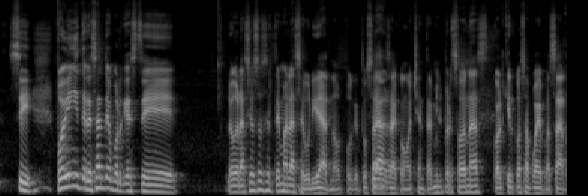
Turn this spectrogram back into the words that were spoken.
sí, fue bien interesante porque este, lo gracioso es el tema de la seguridad, ¿no? Porque tú sabes, Claro. o sea, con 80 mil personas cualquier cosa puede pasar.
